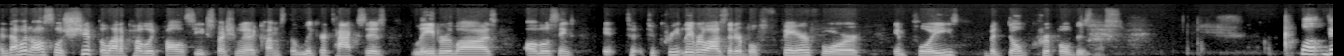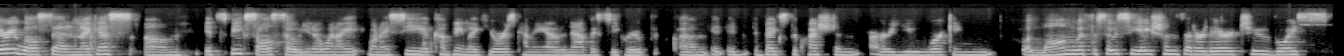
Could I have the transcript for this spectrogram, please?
And that would also shift a lot of public policy, especially when it comes to liquor taxes, labor laws, all those things, it, to, to create labor laws that are both fair for employees, but don't cripple business. Well, very well said, and I guess um, it speaks also. You know, when I when I see a company like yours coming out, an advocacy group, um, it, it begs the question: Are you working along with associations that are there to voice,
